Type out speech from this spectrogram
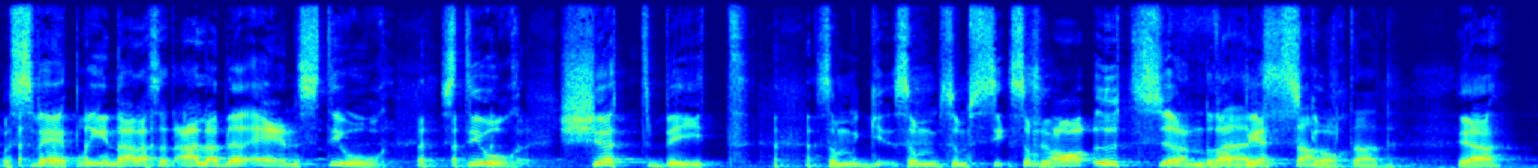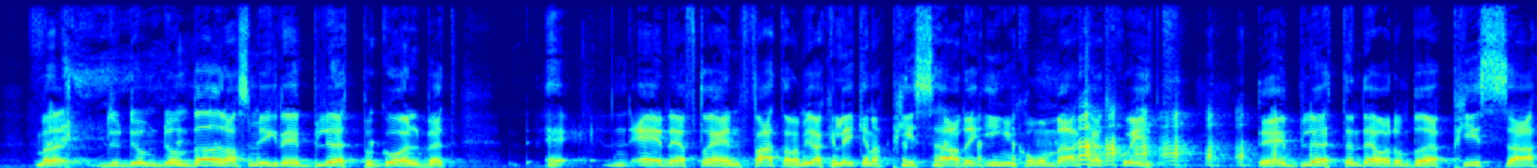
och sveper in alla så att alla blir en stor, stor köttbit som, som, som, som, som ja, utsöndrar vätskor. Ja. Men de, de, de bölar så mycket, det är blött på golvet. Eh, En efter en fattar de, jag kan lika gärna pissa här, det, ingen kommer märka ett skit. Det är blött ändå, de börjar pissa.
